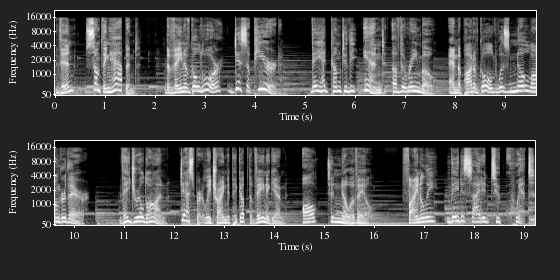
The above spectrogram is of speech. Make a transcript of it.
Then something happened. The vein of gold ore disappeared. They had come to the end of the rainbow, and the pot of gold was no longer there. They drilled on, desperately trying to pick up the vein again, all to no avail. Finally, they decided to quit.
